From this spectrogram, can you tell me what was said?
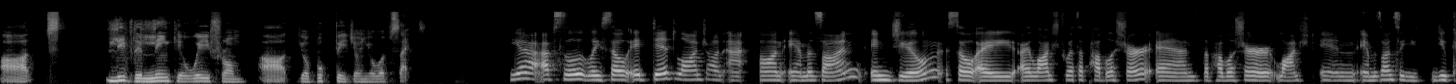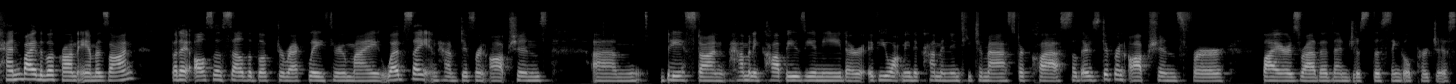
uh, leave the link away from uh, your book page on your website? Yeah, absolutely. So it did launch on on Amazon in June. So I I launched with a publisher, and the publisher launched in Amazon. So you you can buy the book on Amazon, but I also sell the book directly through my website and have different options um, based on how many copies you need or if you want me to come in and teach a master class. So there's different options for buyers rather than just the single purchase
